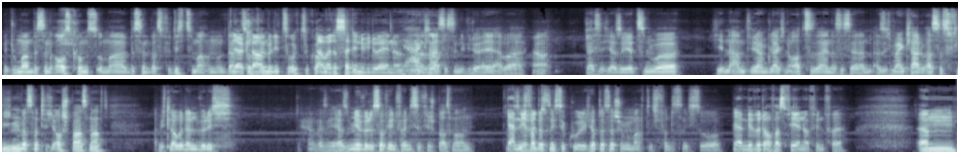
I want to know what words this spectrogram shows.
wenn du mal ein bisschen rauskommst, um mal ein bisschen was für dich zu machen und dann ja, zur klar. Family zurückzukommen. Aber das ist halt individuell, ne? Ja, also. klar ist das individuell, aber ja. weiß ich, also jetzt nur jeden Abend wieder am gleichen Ort zu sein, das ist ja dann, also ich meine, klar, du hast das Fliegen, was natürlich auch Spaß macht, aber ich glaube, dann würde ich, ja, weiß nicht, also mir würde es auf jeden Fall nicht so viel Spaß machen. Ja, also mir ich fand das nicht so cool. Ich habe das ja schon gemacht. Ich fand das nicht so. Ja, mir würde auch was fehlen auf jeden Fall. Ähm,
